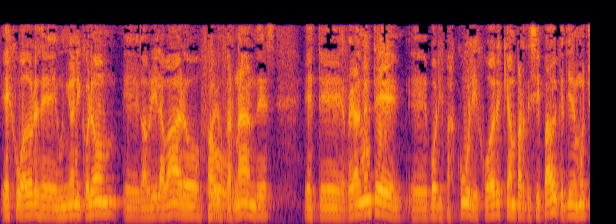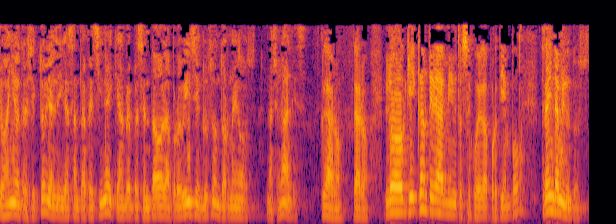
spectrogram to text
es jugadores de Unión y Colón, eh, Gabriel Avaro, Fabio oh. Fernández, este, realmente eh, Boris Pasculi, jugadores que han participado y que tienen muchos años de trayectoria en Liga Santa Fecina y que han representado a la provincia incluso en torneos nacionales. Claro, claro. Lo, ¿Qué cantidad de minutos se juega por tiempo? 30 minutos.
